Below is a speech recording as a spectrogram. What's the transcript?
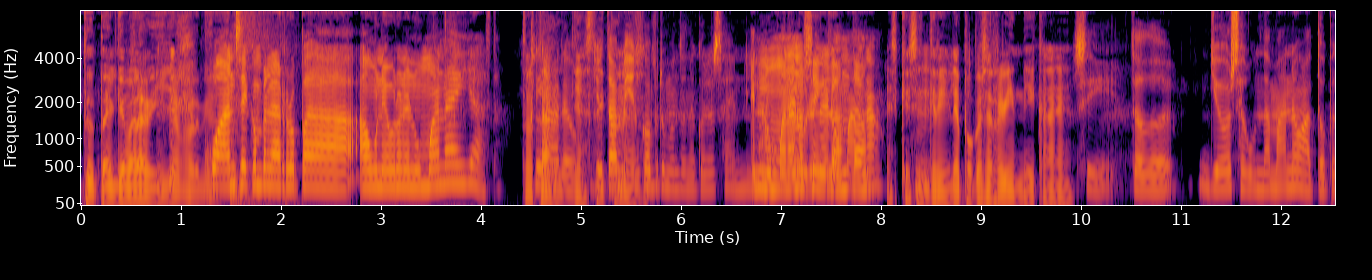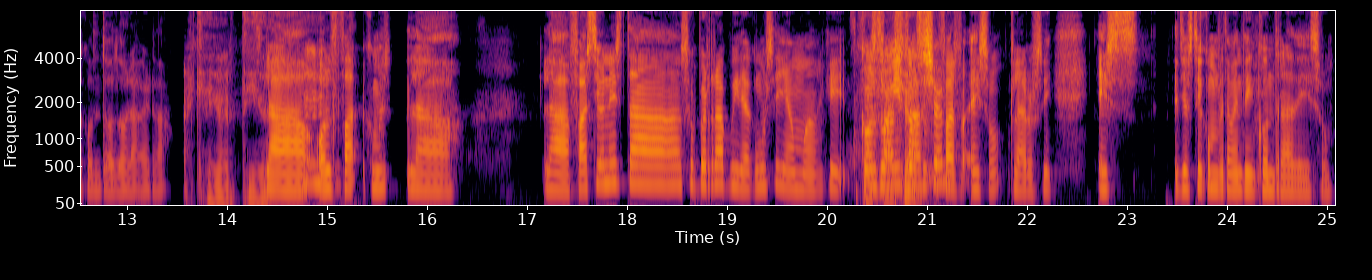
Total, qué maravilla, por Dios. Juan se compra la ropa a un euro en el Humana y ya está. Total, claro, ya estoy yo también compro un montón de cosas en, En Humana nos encanta. Humana. Es que es Mm. increíble, poco se reivindica, ¿eh? Sí, todo. Yo segunda mano a tope con todo, la verdad. Ay, qué divertido. La old fa- ¿cómo es? La, la fashion esta súper rápida, ¿cómo se llama? Que consumir fashion. eso, claro, sí. Es, yo estoy completamente en contra de eso.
